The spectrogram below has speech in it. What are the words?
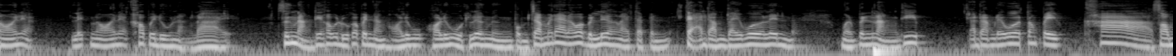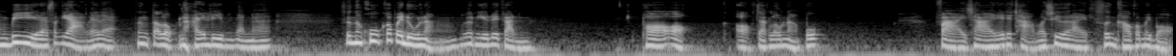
น้อยๆเนี่ย เล็กน้อยเนี่ยเข้าไปดูหนังได้ ซึ่งหนังที่เขาไปดูก็เป็นหนังฮอลลีวูดฮอลลีวูดเรื่องหนึ่งผมจำไม่ได้แล้วว่าเป็นเรื่องอะไร แต่เป็นแต่อดัมไดรเวอร์เล่น เหมือนเป็นหนังที่อดัมไดรเวอร์ต้องไปฆ่าซอมบี้อะไรสักอย่างนี่แหละ ซึ่งตลกร้ายดีเหมือนกันนะ ซึ่งทั้งคู่ก็ไปดูหนังเรื่องนี้ด้วยกัน พอออกออกจากโรงหนังปุ๊บ ฝ่ายชายได้ถามว่าชื่ออะไร ซึ่งเขาก็ไม่บอก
